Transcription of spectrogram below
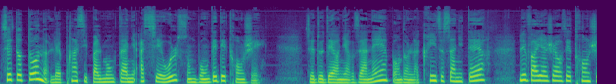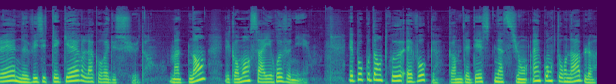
Cet automne, les principales montagnes à Séoul sont bondées d'étrangers. Ces deux dernières années, pendant la crise sanitaire, les voyageurs étrangers ne visitaient guère la Corée du Sud. Maintenant, ils commencent à y revenir. Et beaucoup d'entre eux évoquent comme des destinations incontournables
